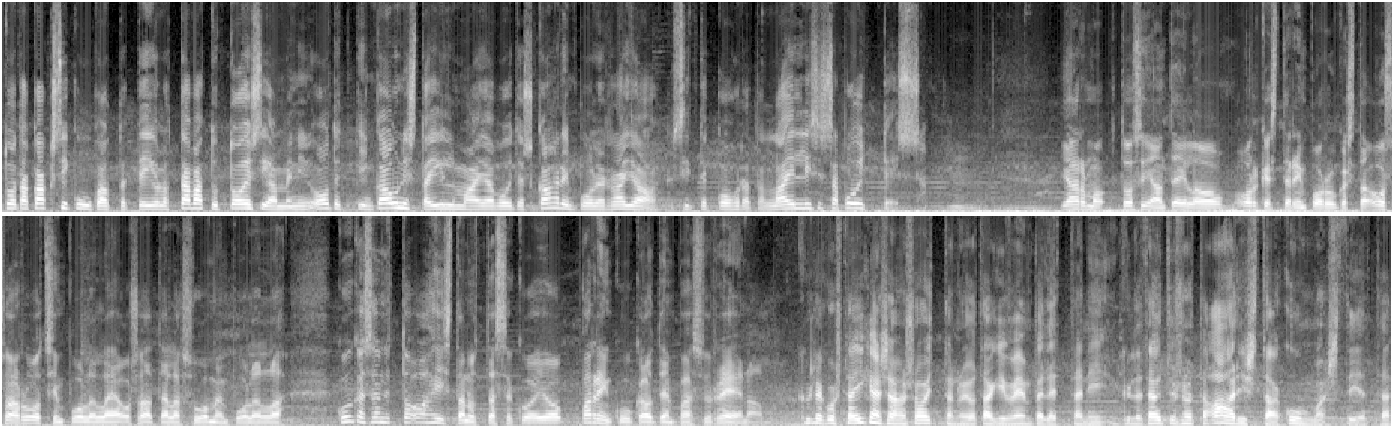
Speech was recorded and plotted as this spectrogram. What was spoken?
tuota kaksi kuukautta, että ei olla tavattu toisiamme, niin otettiin kaunista ilmaa ja voitaisiin kahden puolen rajaa sitten kohdata laillisissa puitteissa. Mm. Jarmo, tosiaan teillä on orkesterin porukasta osa Ruotsin puolella ja osa täällä Suomen puolella. Kuinka se nyt on ahistanut tässä, kun ei ole parin kuukauteen päässyt reenaamaan? Kyllä kun sitä ikänsä on soittanut jotakin vempelettä, niin kyllä täytyy sanoa, että ahdistaa kummasti. Että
